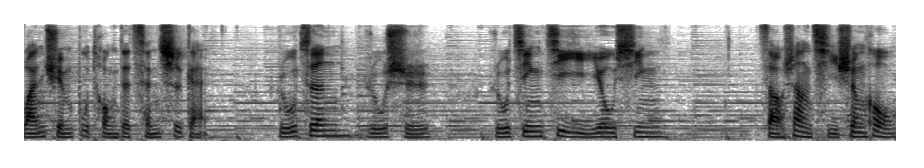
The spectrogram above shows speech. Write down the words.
完全不同的层次感，如真如实，如今记忆犹新。早上起身后，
